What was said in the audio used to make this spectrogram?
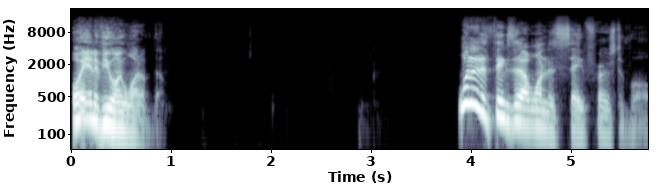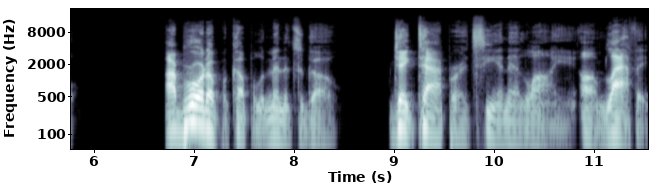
or interviewing one of them. One of the things that I wanted to say, first of all, I brought up a couple of minutes ago Jake Tapper at CNN lying, um, laughing.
